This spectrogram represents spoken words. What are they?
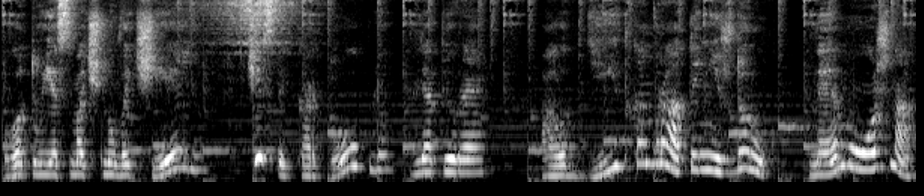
готує смачну вечерю, чистить картоплю для пюре. А от діткам брати ніж до рук не можна.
